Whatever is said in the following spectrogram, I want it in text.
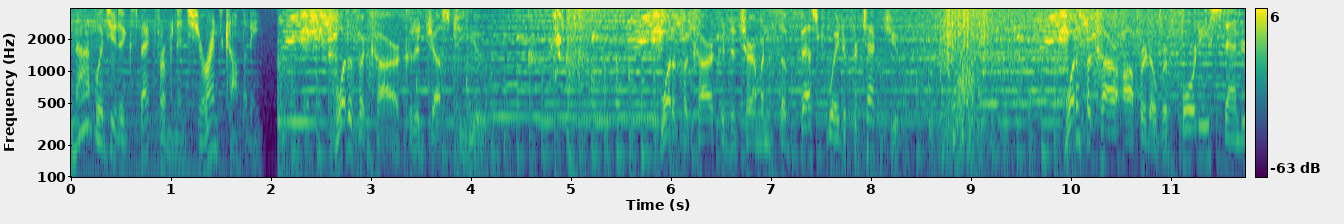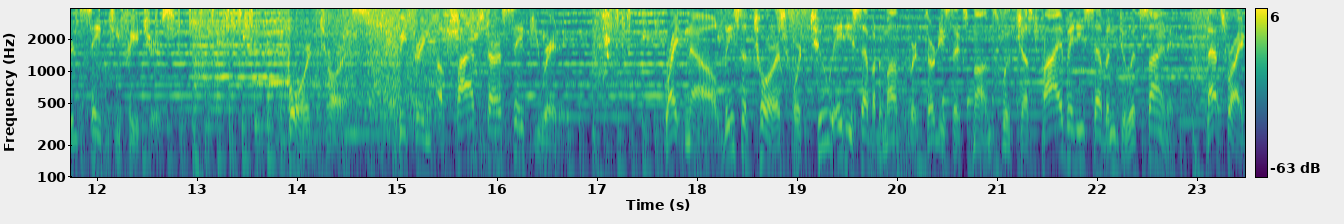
not what you'd expect from an insurance company. What if a car could adjust to you? What if a car could determine the best way to protect you? What if a car offered over 40 standard safety features? Ford Taurus, featuring a five-star safety rating. Right now, lease a Taurus for 287 a month for 36 months with just 587 due at signing. That's right,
